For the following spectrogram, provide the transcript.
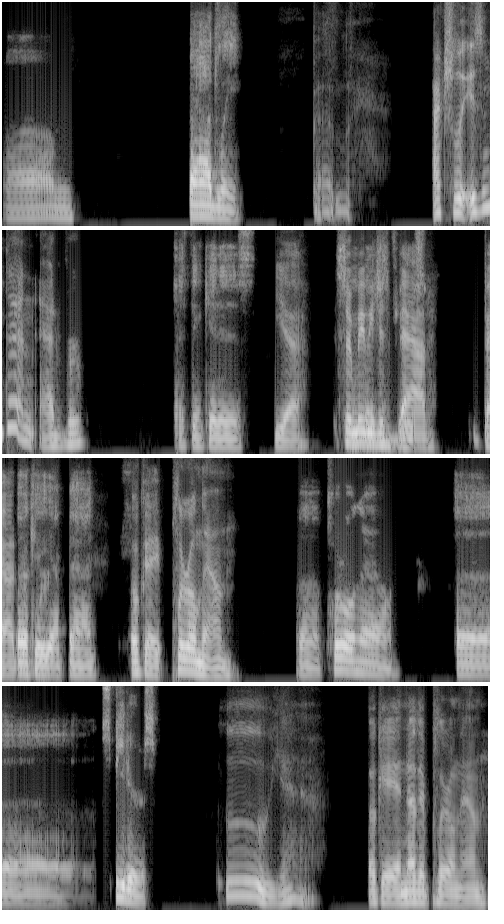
Um, badly. Badly. Actually, isn't that an adverb? I think it is. Yeah. So maybe just confused. bad. Bad. Okay, work. yeah, bad. Okay, plural noun. Uh, plural noun. Uh, speeders. Ooh, yeah. Okay, another plural noun.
